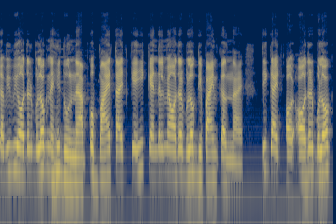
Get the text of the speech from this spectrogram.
कभी भी ऑर्डर ब्लॉक नहीं ढूंढना है। आपको बाएँ साइड के ही कैंडल में ऑर्डर ब्लॉक डिफाइन करना है। ठीक गाइड और ऑर्डर ब्लॉक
